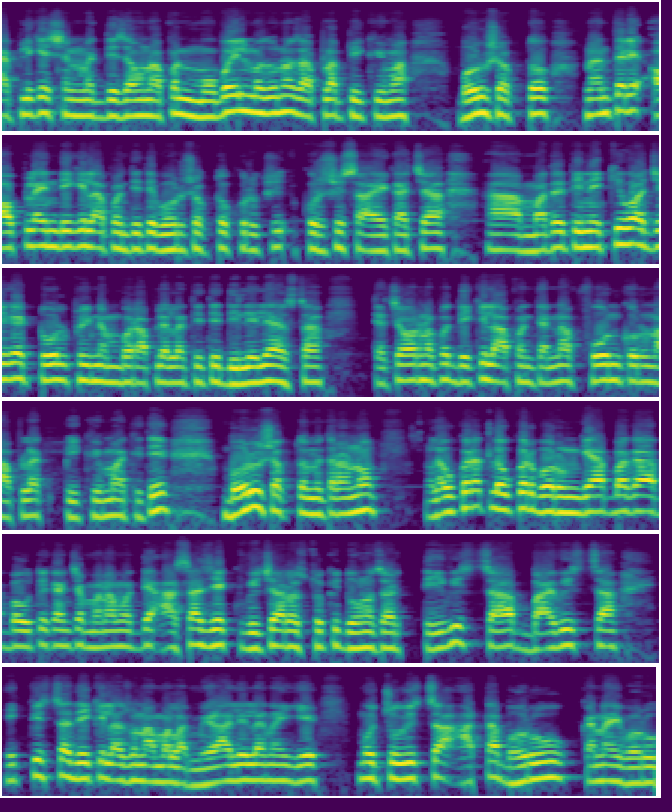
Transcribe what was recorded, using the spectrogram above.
ॲप्लिकेशनमध्ये जाऊन आपण मोबाईलमधूनच आपला पीक विमा भरू शकतो. नंतर हे ऑफलाईन देखील आपण तिथे भरू शकतो. कृषी कृषी सहायकाच्या मदतीने किंवा जे काही टोल फ्री नंबर आपल्याला तिथे दिलेले असतात त्याच्यावरनं पण देखील आपण त्यांना फोन करून आपला पीक विमा तिथे भरू शकतो. मित्रांनो लवकरात लवकर भरून घ्या. बघा बहुतेकांच्या मनामध्ये असाच एक विचार असतो की दोन हजार तेवीसचा बावीसचा एकवीसचा देखील अजून आम्हाला मिळालेला नाही आहे मग चोवीसचा आता भरू का नाही भरू?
